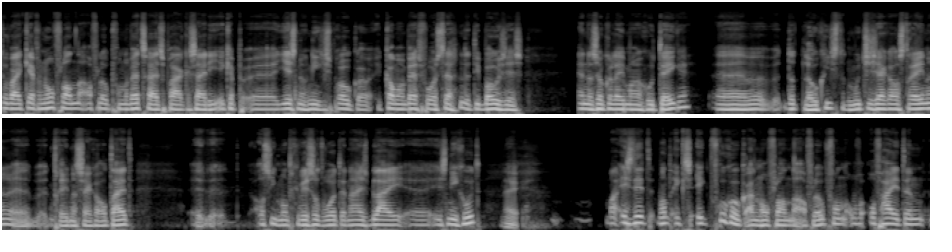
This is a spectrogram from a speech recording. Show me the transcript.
Toen wij Kevin Hofland na afloop van de wedstrijd spraken, zei hij... Ik heb eh Jis nog niet gesproken. Ik kan me best voorstellen dat hij boos is. En dat is ook alleen maar een goed teken. Eh, dat logisch, dat moet je zeggen als trainer. Eh, trainers zeggen altijd... als iemand gewisseld wordt en hij is blij, is niet goed. Nee. Maar is dit, want ik, ik vroeg ook aan Hofland na afloop van of, of hij het een,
